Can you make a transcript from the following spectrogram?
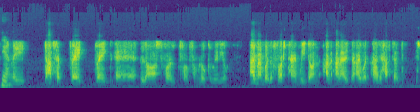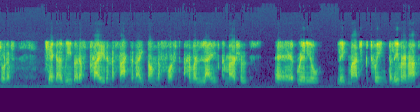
Yeah. to me, that's a big, big uh, loss for, for from local radio. I remember the first time we done, and, and I, I would I'd have to sort of take a wee bit of pride in the fact that I'd done the first ever live commercial uh, radio league match between, believe it or not,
